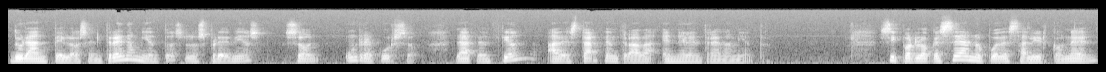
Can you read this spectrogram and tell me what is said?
Durante los entrenamientos los premios son un recurso. La atención ha de estar centrada en el entrenamiento. Si por lo que sea no puedes salir con él,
